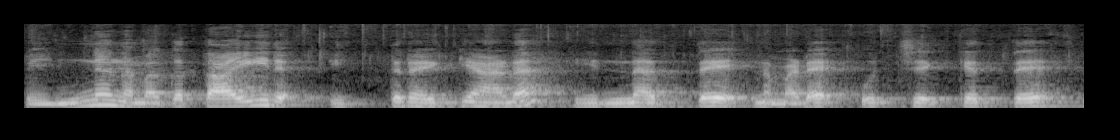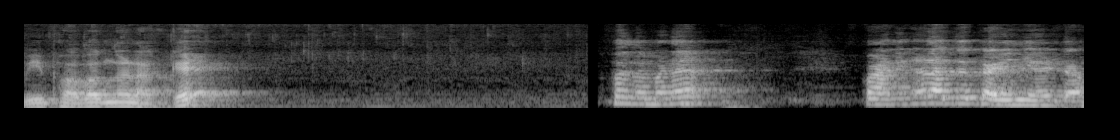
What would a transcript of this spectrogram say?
പിന്നെ നമുക്ക് തൈര്. ഇത്രയൊക്കെയാണ് ഇന്നത്തെ നമ്മുടെ ഉച്ചക്കത്തെ വിഭവങ്ങളൊക്കെ. ഇപ്പൊ നമ്മുടെ പണികളൊക്കെ കഴിഞ്ഞ കേട്ടോ.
